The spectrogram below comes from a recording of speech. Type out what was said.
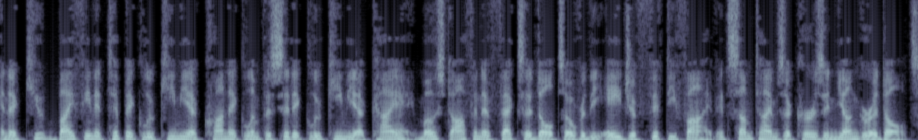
an acute biphenotypic leukemia chronic lymphocytic leukemia KIA, most often affects adults over the age of 55 it sometimes occurs in younger adults,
